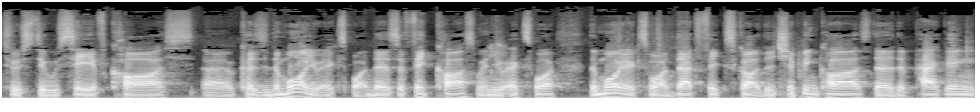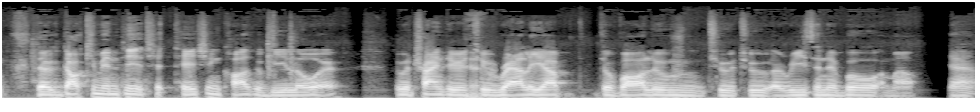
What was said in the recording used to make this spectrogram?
to still save costs. Because uh, the more you export, there's a fixed cost when you export. The more you export, that fixed cost, the shipping cost, the, the packing, the documentation cost will be lower. So we're trying to, yeah. to rally up the volume to, to a reasonable amount. Yeah.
